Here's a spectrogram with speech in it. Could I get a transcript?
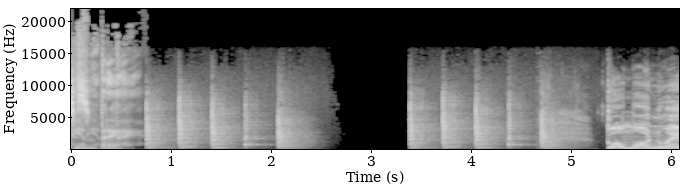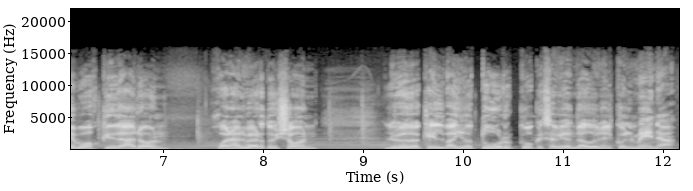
Siempre. Como nuevos quedaron Juan Alberto y John luego de aquel baño turco que se habían dado en el Colmena.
